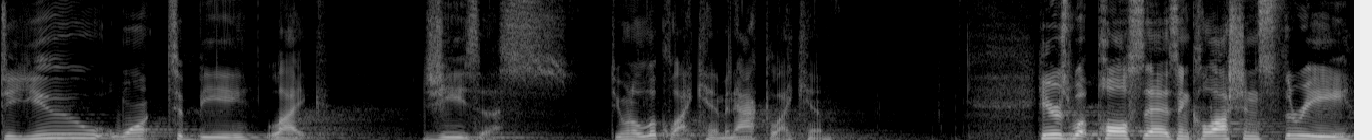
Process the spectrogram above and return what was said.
Do you want to be like Jesus? Do you want to look like him and act like him? Here's what Paul says in Colossians 3,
